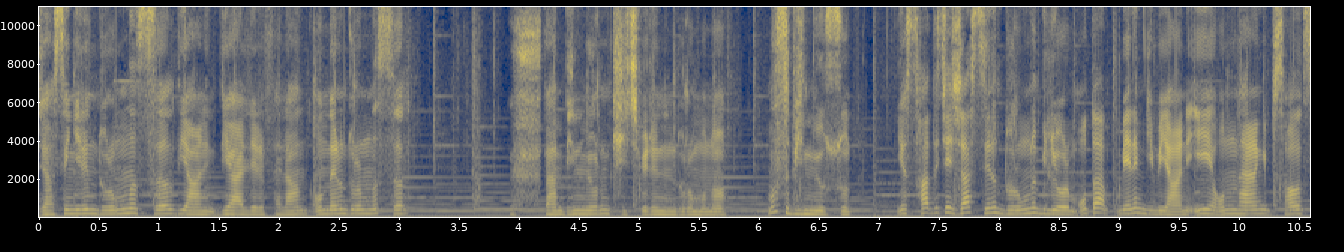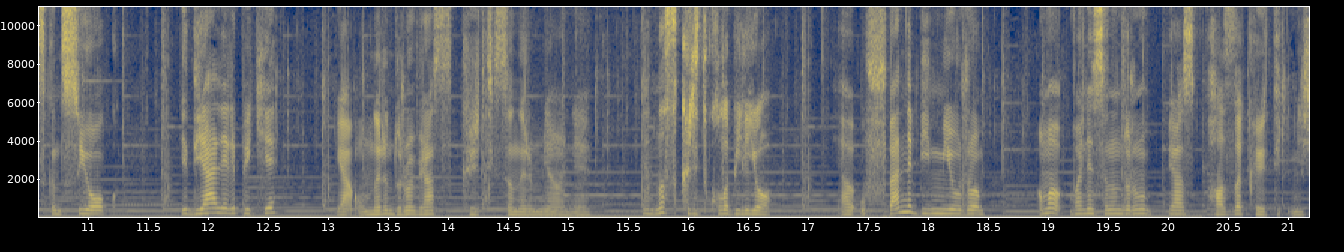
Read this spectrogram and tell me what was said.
Jasengil'in durumu nasıl? Yani diğerleri falan onların durumu nasıl? Üf, ben bilmiyorum ki hiçbirinin durumunu. Nasıl bilmiyorsun? Ya sadece Justin'in durumunu biliyorum. O da benim gibi yani iyi. Onun herhangi bir sağlık sıkıntısı yok. Ya diğerleri peki? Ya onların durumu biraz kritik sanırım yani. Ya nasıl kritik olabiliyor? Ya uf ben de bilmiyorum. Ama Vanessa'nın durumu biraz fazla kritikmiş.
